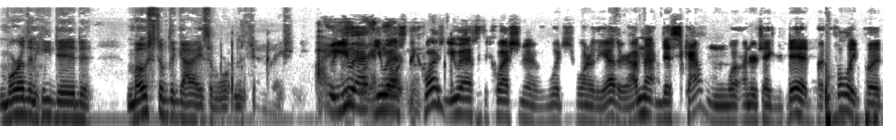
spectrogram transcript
more than he did most of the guys of Orton's generation. I Well, you hate asked, you asked the question. You asked the question of which one or the other. I'm not discounting what Undertaker did, but fully put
